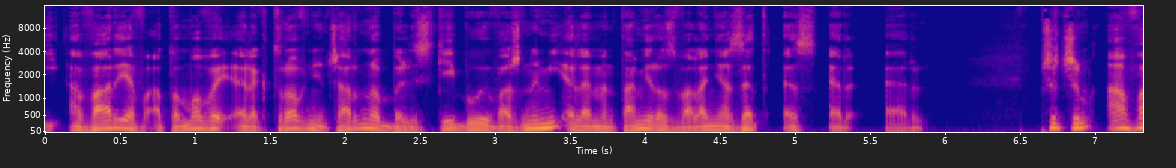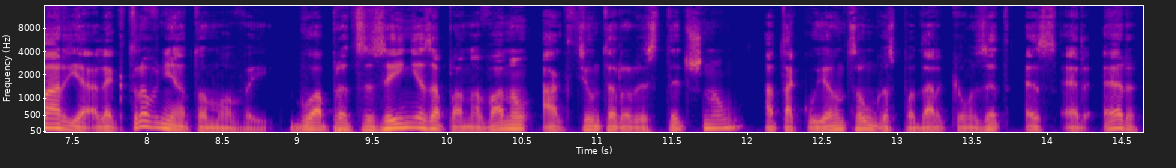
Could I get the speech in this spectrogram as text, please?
i awaria w atomowej elektrowni czarnobylskiej były ważnymi elementami rozwalenia ZSRR, przy czym awaria elektrowni atomowej była precyzyjnie zaplanowaną akcją terrorystyczną atakującą gospodarkę ZSRR,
